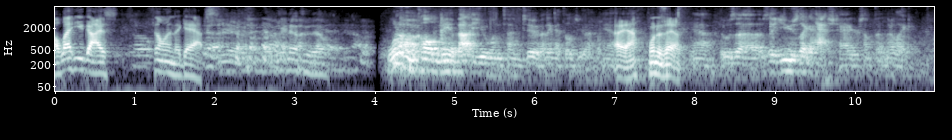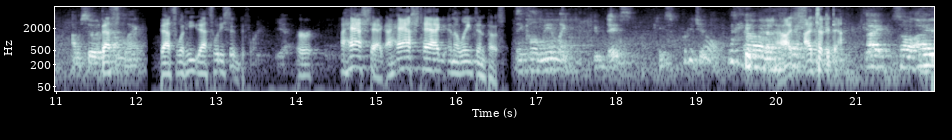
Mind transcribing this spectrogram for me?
I'll let you guys fill in the gaps. We know through that. One of them called me about you one time too. I think I told you that. Yeah. Oh yeah, when was that? Yeah. It was a. It was like used like a hashtag or something. They're like, I'm suing. That's I'm like, that's what he that's what he sued before. Yeah. Or a hashtag, a hashtag and a LinkedIn post. they called me. I'm like, dude, Dave's he's pretty chill. I, I took it down. I, so I,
